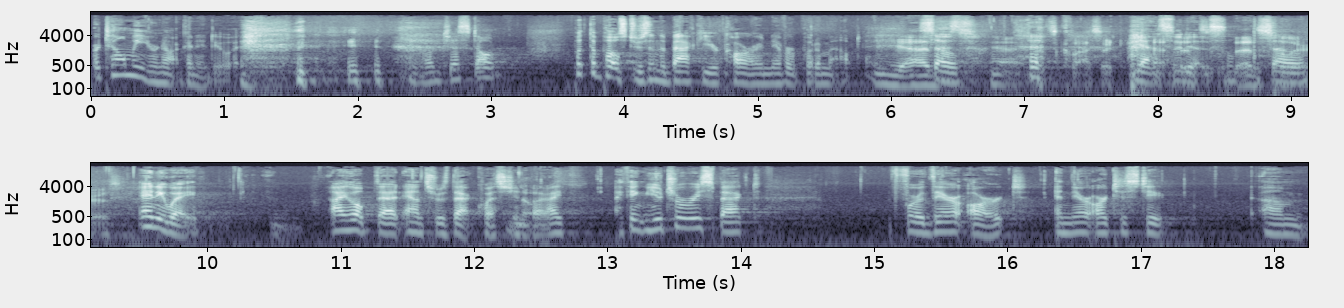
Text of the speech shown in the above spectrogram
Or tell me you're not going to do it. you know, just don't put the posters in the back of your car and never put them out. Yeah. So- that's, yeah, that's classic. yes, it That's- is. That's so, hilarious. Anyway, I hope that answers that question. No. But I, I think mutual respect for their art and their artistic um,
